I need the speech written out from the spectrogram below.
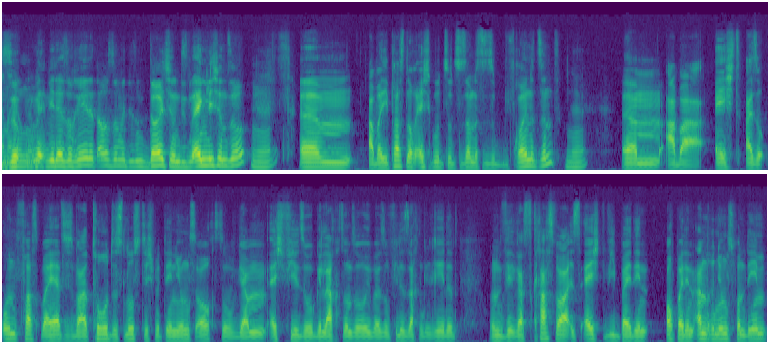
So, Junge. wie der so redet, auch so mit diesem Deutsch und diesem Englisch und so. Ja. Ähm, aber die passen auch echt gut so zusammen, dass sie so befreundet sind. Ja. Ähm, aber echt, also unfassbar herzlich, war todeslustig mit den Jungs auch. So, wir haben echt viel so gelacht und so über so viele Sachen geredet. Und was krass war, ist echt, wie bei den, auch bei den anderen Jungs von dem,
